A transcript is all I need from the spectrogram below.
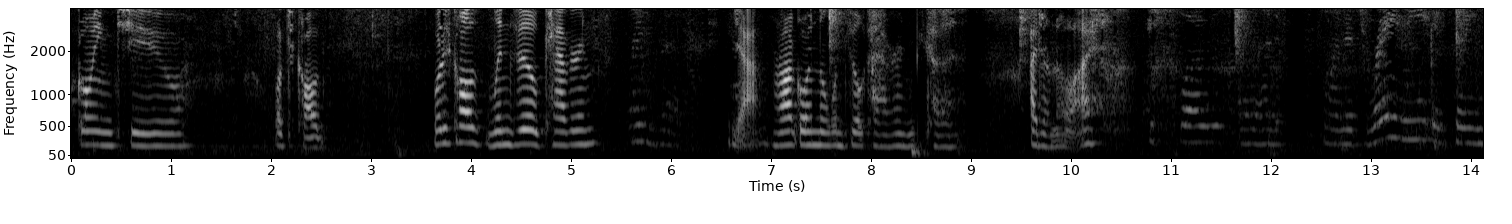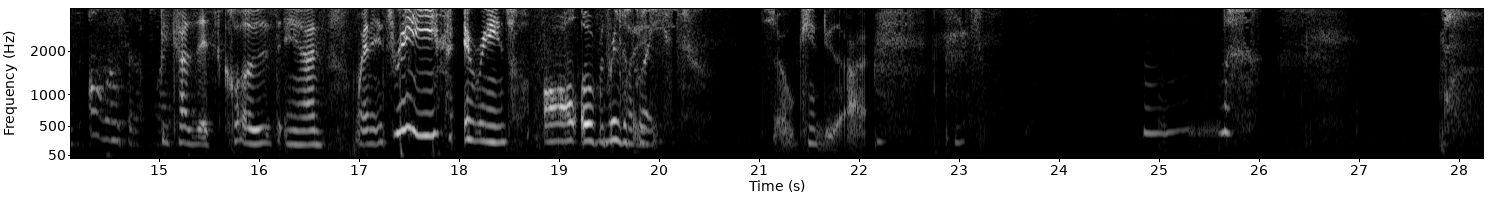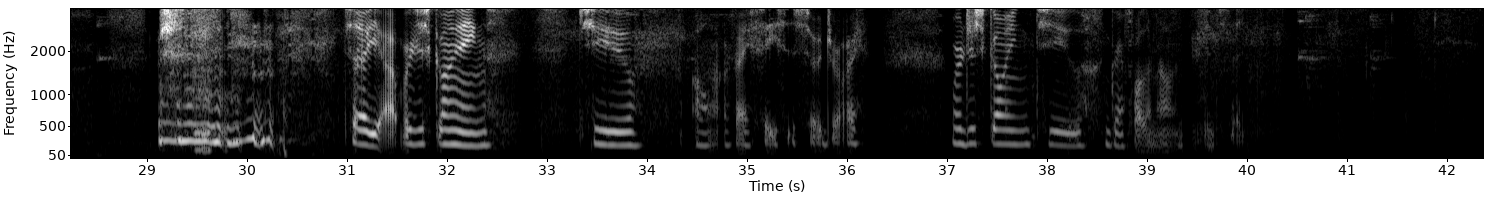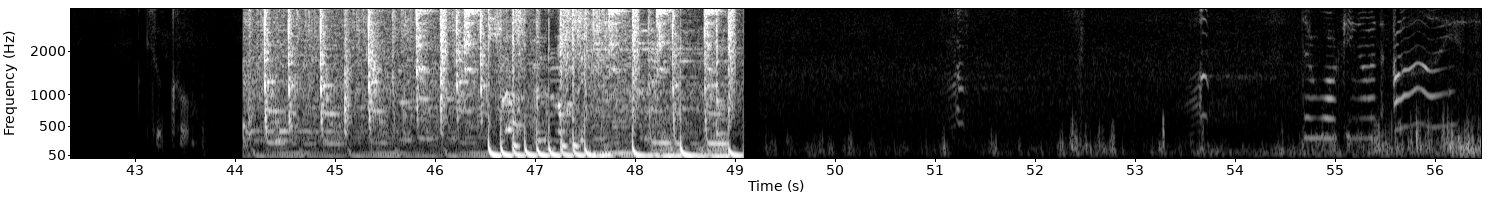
Going to, what's it called? What is called? Linville Cavern? Yeah, we're not going to Linville Cavern because I don't know why. It's closed and when it's rainy, it rains all over the place. Because it's closed and when it's rainy, it rains all over the, over the place. place. So can't do that. so yeah, we're just going to oh my face is so dry. We're just going to Grandfather Mountain instead. Cool, cool. They're walking on ice.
